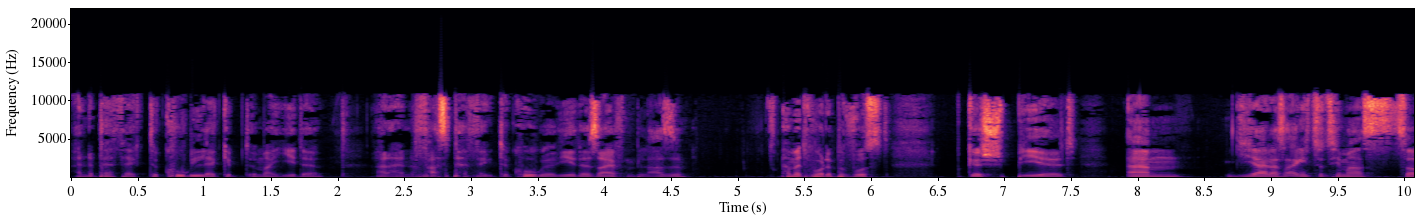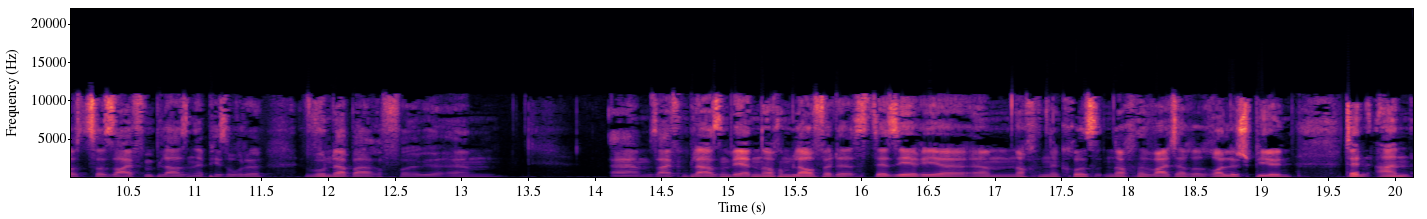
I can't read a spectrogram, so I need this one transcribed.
eine perfekte Kugel ergibt immer jede, äh, eine fast perfekte Kugel, jede Seifenblase. Damit wurde bewusst gespielt. Ähm, ja, das eigentlich zu Thema zur, zur Seifenblasen-Episode. Wunderbare Folge. Ähm, ähm, Seifenblasen werden auch im Laufe des, der Serie ähm, noch eine große, noch eine weitere Rolle spielen. Denn an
